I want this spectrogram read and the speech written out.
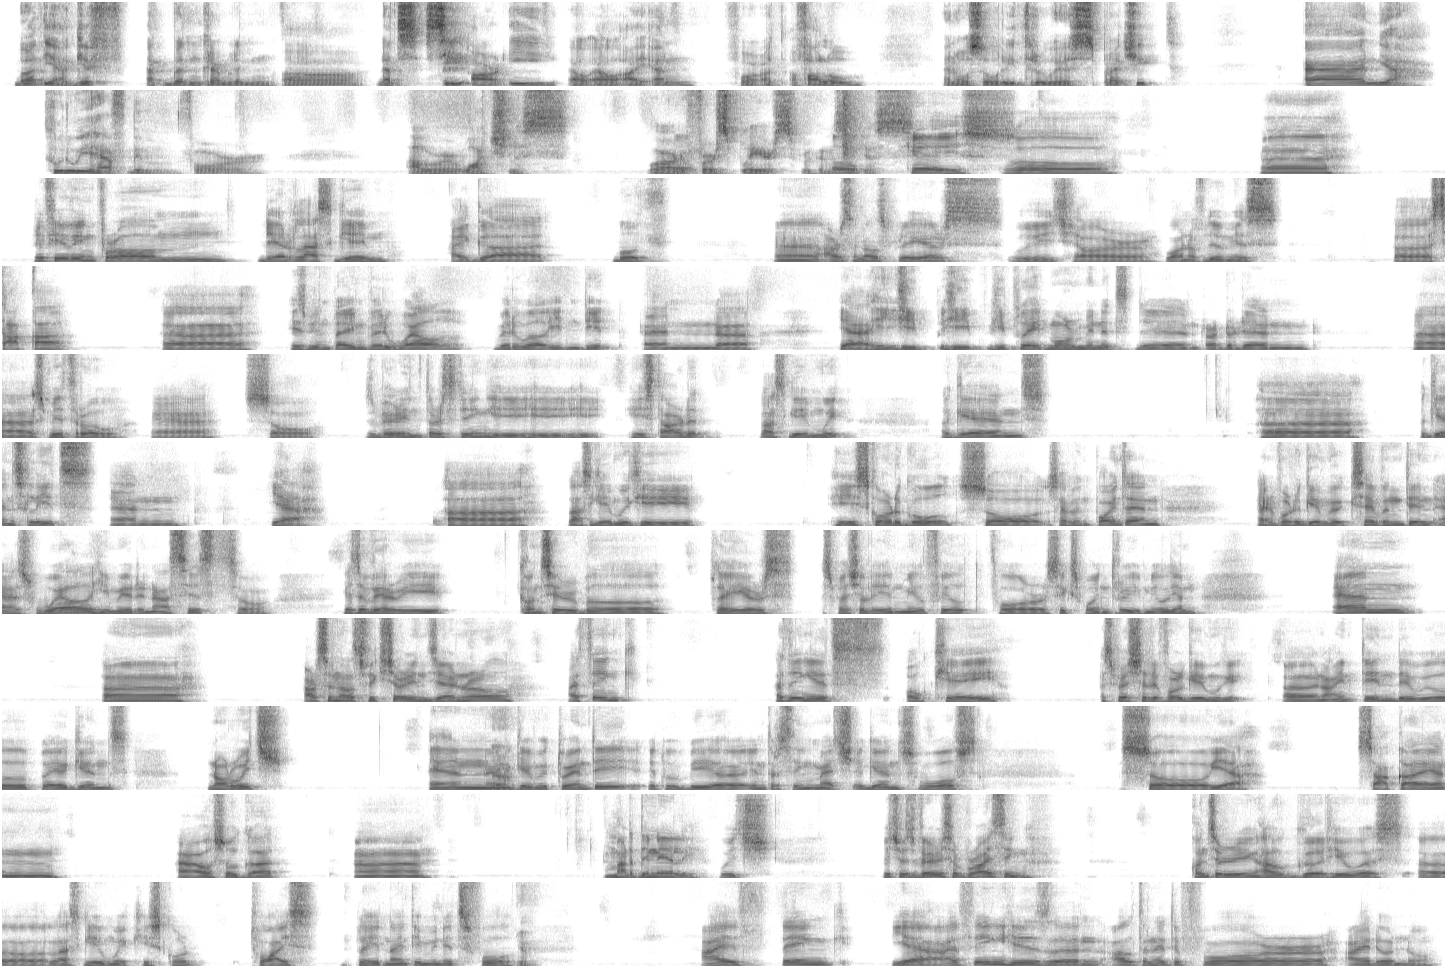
But yeah, give at Ben Crellin. Uh, that's C R E L L I N for a, a follow, and also read through his spreadsheet. And yeah, who do we have Bim for our watch list? What are the Oh. first players we're gonna suggest? Okay, so uh, reviewing from their last game, I got both Arsenal's players, which are one of them is uh, Saka. Uh, he's been playing very well, very well indeed, and uh, yeah, he, he he he played more minutes than rather than uh, Smith Rowe. Uh, so it's very interesting. He he he he started last game week against uh against Leeds and yeah uh last game week he he scored a goal so seven points. And and for the game week 17 as well he made an assist. So he's a very considerable players especially in midfield for 6.3 million. And uh Arsenal's fixture in general, I think I think it's okay, especially for game week uh, 19. They will play against Norwich, and in game week 20, it will be an interesting match against Wolves. So yeah, Saka and I also got uh, Martinelli, which which was very surprising considering how good he was uh, last game week. He scored twice, played 90 minutes full. Yep. I think, yeah, I think he's an alternative for, I don't know,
